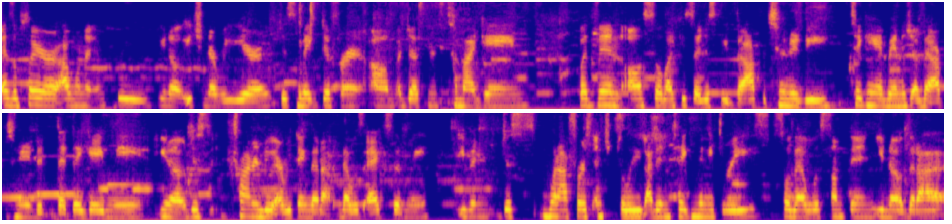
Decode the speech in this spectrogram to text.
As a player, I want to improve. You know, each and every year, just make different um, adjustments to my game. But then also, like you said, just the, the opportunity, taking advantage of the opportunity that, that, they gave me. You know, just trying to do everything that I, that was asked of me. Even just when I first entered the league, I didn't take many threes, so that was something you know that I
